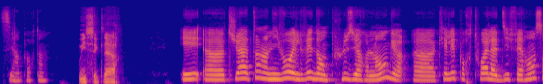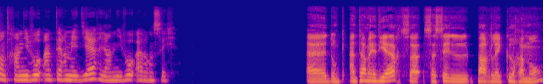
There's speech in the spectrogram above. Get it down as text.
c'est important. Oui c'est clair. Et euh, tu as atteint un niveau élevé dans plusieurs langues. Quelle est pour toi la différence entre un niveau intermédiaire et un niveau avancé? Euh, Donc intermédiaire, ça, ça c'est parler couramment.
